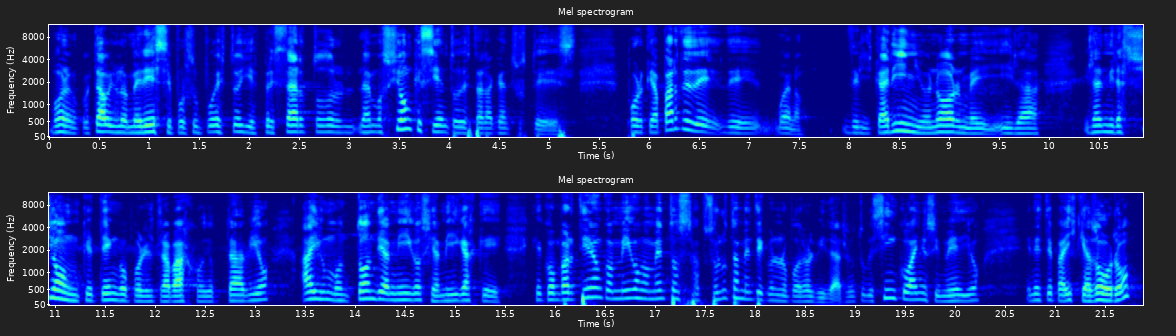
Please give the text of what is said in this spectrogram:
bueno, Octavio lo merece, por supuesto, y expresar toda la emoción que siento de estar acá entre ustedes. Porque aparte de, bueno, del cariño enorme y la, y la admiración que tengo por el trabajo de Octavio, hay un montón de amigos y amigas que, que compartieron conmigo momentos absolutamente que uno no podrá olvidar. Yo tuve cinco años y medio en este país que adoro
